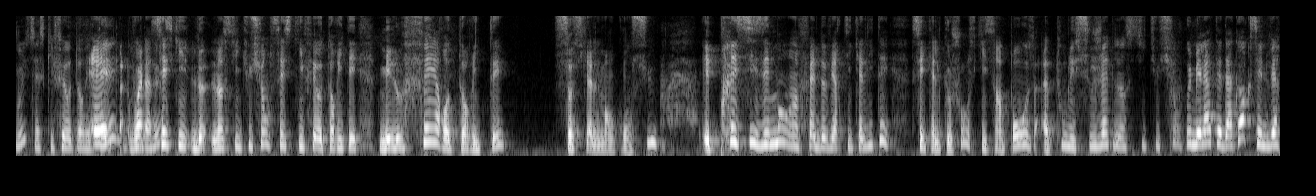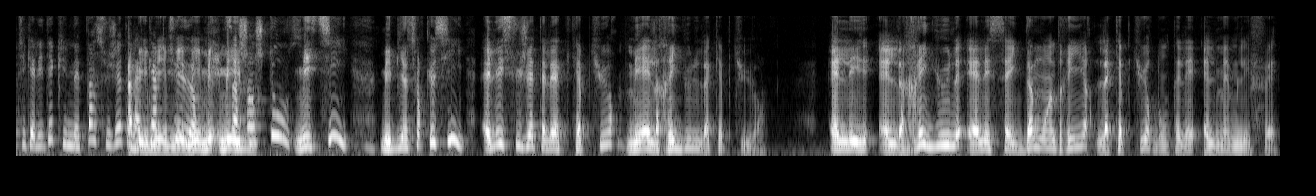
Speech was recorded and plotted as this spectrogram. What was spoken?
Oui, c'est ce qui fait autorité. voilà, c'est ce qui, l'institution, c'est ce qui fait autorité. Mais le faire autorité, socialement conçu, est précisément un fait de verticalité. C'est quelque chose qui s'impose à tous les sujets de l'institution. Oui, mais là, tu es d'accord que c'est une verticalité qui n'est pas sujette à ah, la capture. Mais, Ça change tout. Mais si, mais bien sûr que si. Elle est sujette à la capture, mais elle régule la capture. Elle, est, elle régule et elle essaye d'amoindrir la capture dont elle est elle-même l'effet.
